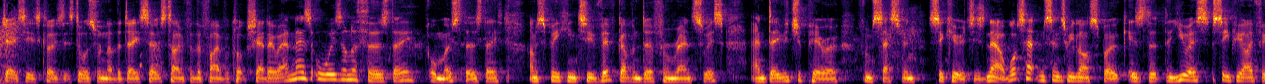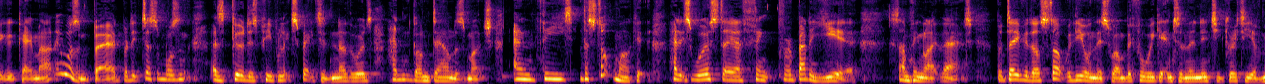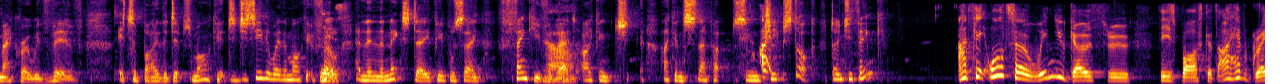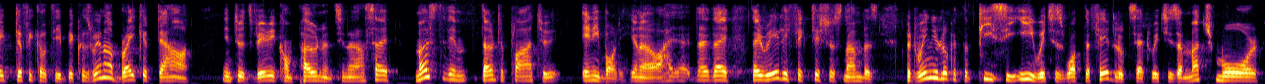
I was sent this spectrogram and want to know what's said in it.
JSE has closed its doors for another day, so it's time for the five o'clock shadow. And as always on a Thursday, or most Thursdays, I'm speaking to Viv Govender from Rand Swiss and David Shapiro from Sasfin Securities. Now, what's happened since we last spoke is that the US CPI figure came out. It wasn't bad, but it just wasn't as good as people expected. In other words, hadn't gone down as much. And the the stock market had its worst day, I think, for about a year something like that. But David, I'll start with you on this one before we get into the nitty gritty of macro with Viv. It's a buy the dips market. Did you see the way the market fell? Yes. And then the next day, people saying, "Thank you for that. I can ch- I can snap up some I, cheap stock." Don't you think? I think also when you go through these baskets, I have great difficulty because when I break it down into its very components, you know, I say most of them don't apply to anybody. You know, I, they, they they really fictitious numbers. But when you look at the PCE, which is what the Fed looks at, which is a much more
